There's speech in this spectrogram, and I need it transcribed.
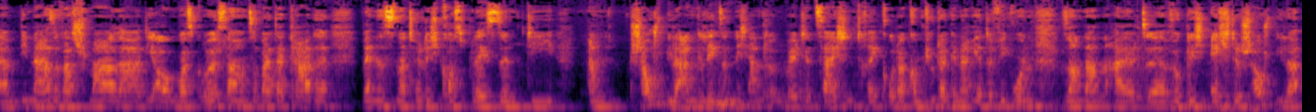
ähm, die Nase was schmaler, die Augen was größer und so weiter. Gerade wenn es natürlich Cosplays sind, die an Schauspieler angelegt sind, nicht an irgendwelche Zeichentrick- oder computergenerierte Figuren, sondern halt äh, wirklich echte Schauspieler.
